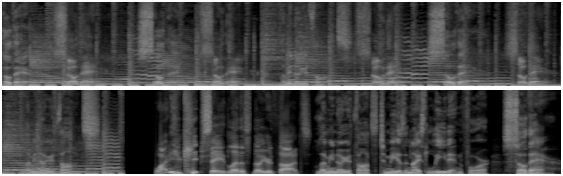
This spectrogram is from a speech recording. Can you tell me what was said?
So there. So there. So there. So there. Let me know your thoughts. So there. So there. So there. Let me know your thoughts. Why do you keep saying let us know your thoughts? Let me know your thoughts to me is a nice lead in for So there.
